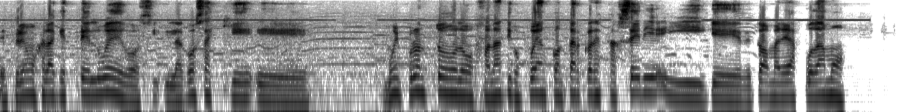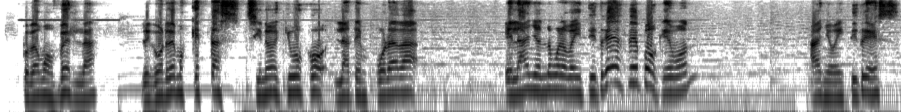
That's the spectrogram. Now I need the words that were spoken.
Esperemos ojalá que esté luego. Sí, la cosa es que eh, muy pronto los fanáticos puedan contar con esta serie y que de todas maneras podamos, podamos verla. Recordemos que esta, si no me equivoco, la temporada el año número 23 de Pokémon. Año 23.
